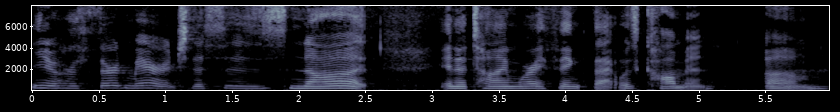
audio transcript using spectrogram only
you know her third marriage. This is not in a time where I think that was common. Um,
